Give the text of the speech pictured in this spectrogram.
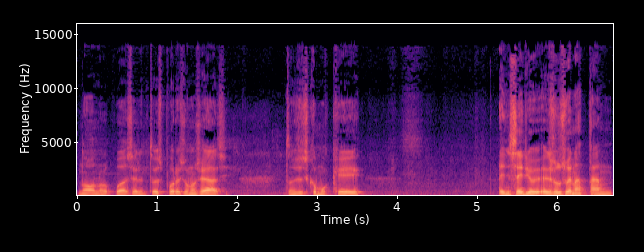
no, no lo puedo hacer, entonces por eso no se hace. Entonces como que, en serio, eso suena tan,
